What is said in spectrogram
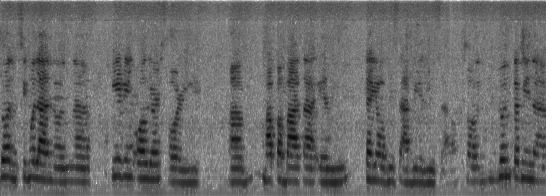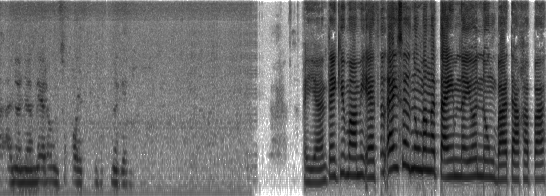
doon, simula noon na hearing all your stories, uh, mapabata and kayo, Miss Abby and. So, doon kami na, ano na, merong support group na ganyan. Ayan, thank you Mommy Ethel. Aisel, nung mga time na yon nung bata ka pa,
